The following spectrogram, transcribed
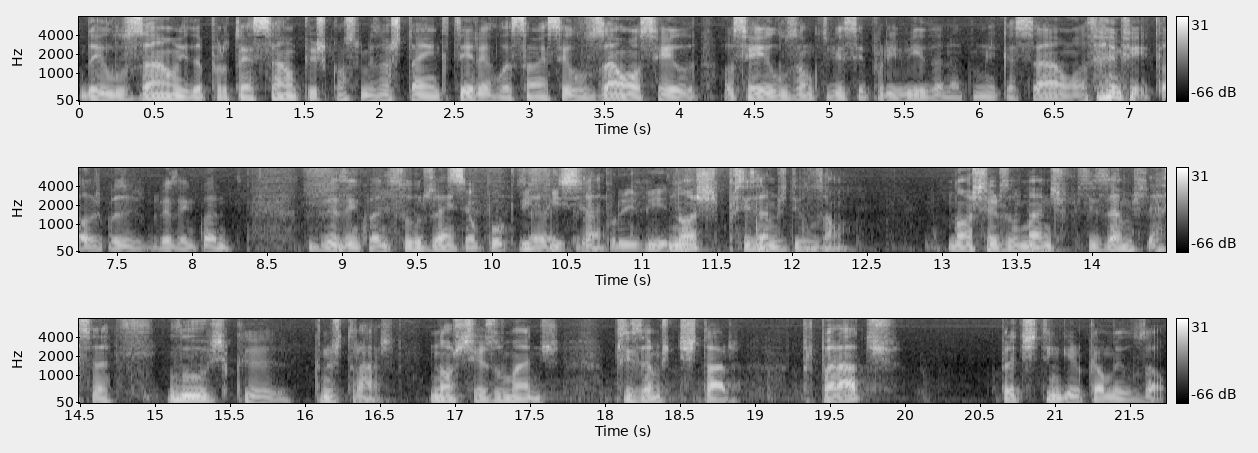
da ilusão e da proteção que os consumidores têm que ter em relação a essa ilusão, ou se é, ou se é a ilusão que devia ser proibida na comunicação, ou enfim, aquelas coisas que de vez em quando, de vez em quando surgem. Isso é um pouco difícil uh, proibir. Nós precisamos de ilusão. Nós, seres humanos, precisamos dessa luz que, que nos traz. Nós, seres humanos, precisamos de estar preparados para distinguir o que é uma ilusão.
